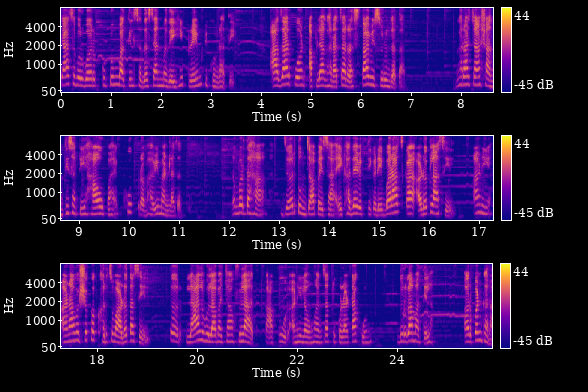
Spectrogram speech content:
त्याचबरोबर कुटुंबातील सदस्यांमध्येही प्रेम टिकून राहते. आजारपण आपल्या घराचा रस्ता विसरून जातात. घराच्या शांतीसाठी हा उपाय खूप प्रभावी मानला जातो. नंबर दहा जर तुमचा पैसा एखाद्या व्यक्तीकडे बराच काळ अडकला असेल आणि अनावश्यक खर्च वाढत असेल तर लाल गुलाबाच्या फुलात कापूर आणि लवंगांचा तुकडा टाकून दुर्गा मातेला अर्पण करा.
